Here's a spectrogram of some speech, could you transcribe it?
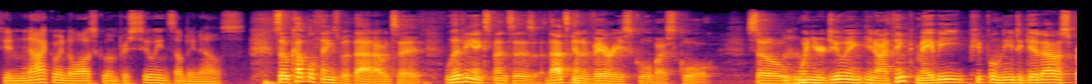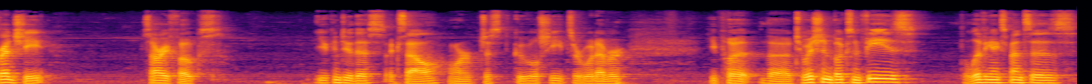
to not going to law school and pursuing something else. So a couple things with that, I would say living expenses that's going to vary school by school. So mm-hmm. when you're doing, you know, I think maybe people need to get out a spreadsheet. Sorry, folks, you can do this Excel or just Google Sheets or whatever. You put the tuition, books, and fees, the living expenses,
